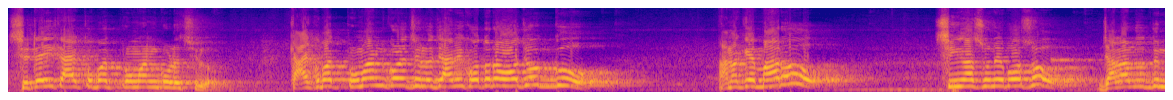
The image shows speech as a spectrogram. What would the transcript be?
সেটাই কায়কবাদ প্রমাণ করেছিল। কায়কবাদ প্রমাণ করেছিল যে আমি কতটা অযোগ্য। আমাকে মারো, সিংহাসনে বসো। জালালউদ্দিন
